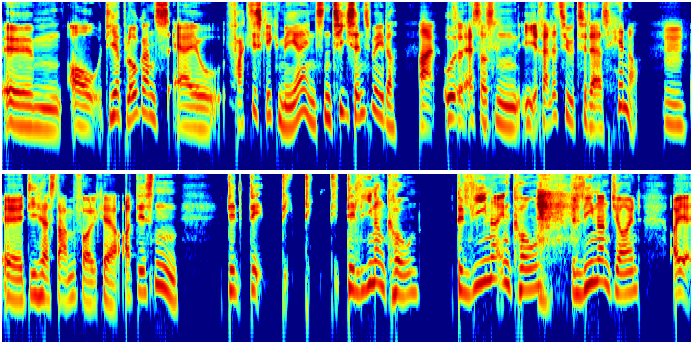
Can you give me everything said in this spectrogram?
Øhm, og de her blowguns er jo faktisk ikke mere end sådan 10 cm Nej, ud, så, altså sådan i relativt til deres hænder, mm, øh, de her stammefolk her. Og det er sådan, det, det, det, det, det, det ligner en cone. Det ligner en cone, det ligner en joint. Og jeg,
